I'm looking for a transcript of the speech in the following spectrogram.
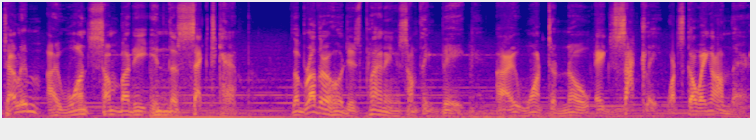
Tell him I want somebody in the sect camp. The Brotherhood is planning something big. I want to know exactly what's going on there.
